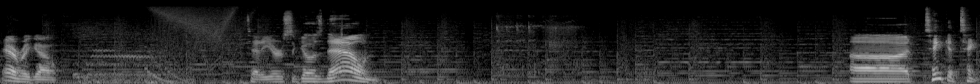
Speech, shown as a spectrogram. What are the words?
There we go. Teddiursa goes down. Uh, Tinkatink.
